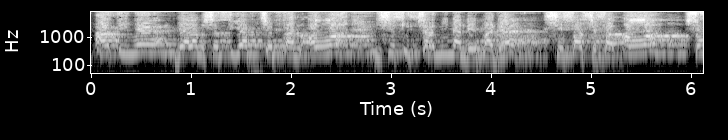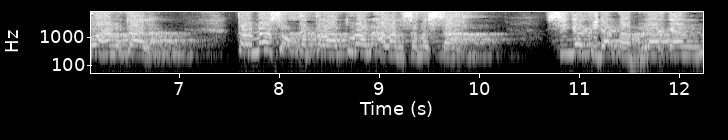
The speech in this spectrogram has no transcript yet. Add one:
Artinya dalam setiap ciptaan Allah di situ cerminan daripada sifat-sifat Allah Subhanahu wa taala. Termasuk keteraturan alam semesta sehingga tidak tabrakan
